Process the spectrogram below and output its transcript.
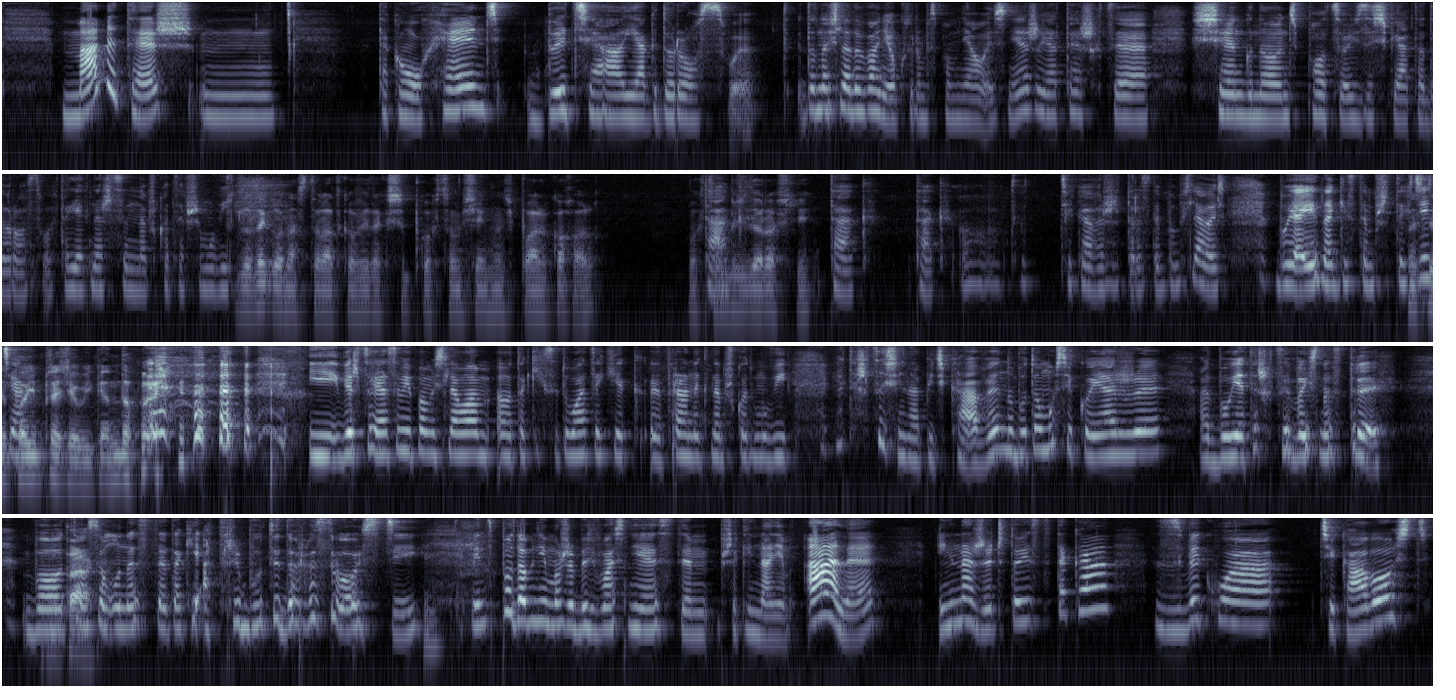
Mamy też mm, taką chęć bycia jak dorosły. To naśladowanie, o którym wspomniałeś, nie? że ja też chcę sięgnąć po coś ze świata dorosłych. Tak jak nasz syn na przykład zawsze mówi, Dlatego nastolatkowie tak szybko chcą sięgnąć po alkohol, bo chcą Tak. być dorośli. tak, tak, o, to ciekawe, że teraz o tym pomyślałeś, bo ja jednak jestem przy tych jest dzieciach. po imprezie weekendowej. I wiesz co, ja sobie pomyślałam o takich sytuacjach, jak Franek na przykład mówi, ja też chcę się napić kawy, no bo to mu się kojarzy, albo ja też chcę wejść na strych, bo No tak. to są u nas te takie atrybuty dorosłości. Więc podobnie może być właśnie z tym przeklinaniem. Ale inna rzecz to jest taka zwykła ciekawość,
